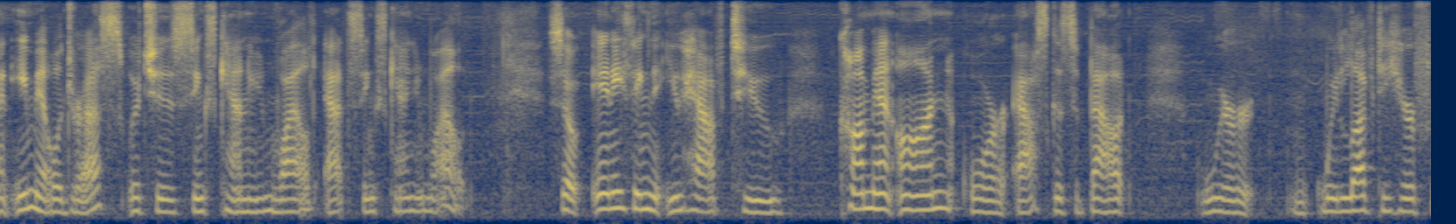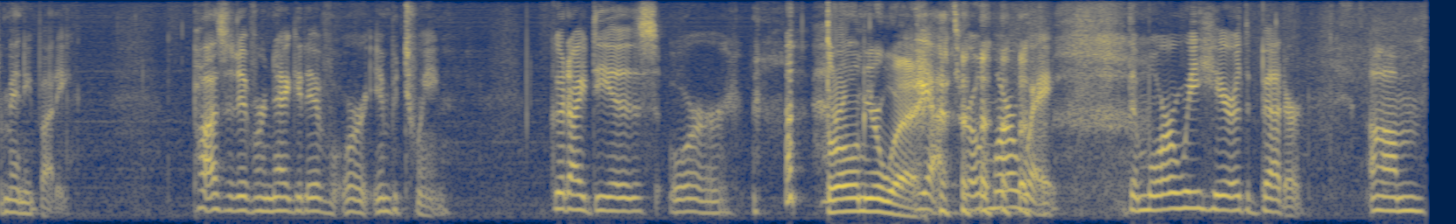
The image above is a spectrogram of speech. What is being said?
an email address, which is sinkscanyonwild at sinkscanyonwild. So anything that you have to comment on or ask us about, we're we love to hear from anybody, positive or negative or in between, good ideas or Throw them your way. yeah, throw them our way. The more we hear, the better. Um,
